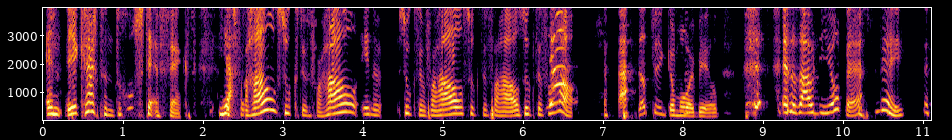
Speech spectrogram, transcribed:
En Je krijgt een drosten-effect. Ja. Het verhaal zoekt een verhaal, in een, zoekt een verhaal, zoekt een verhaal, zoekt een verhaal. dat vind ik een mooi beeld. En dat houdt niet op, hè? Nee.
